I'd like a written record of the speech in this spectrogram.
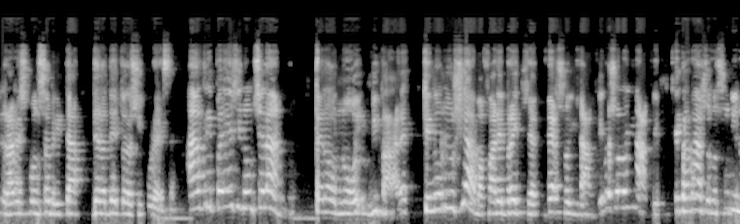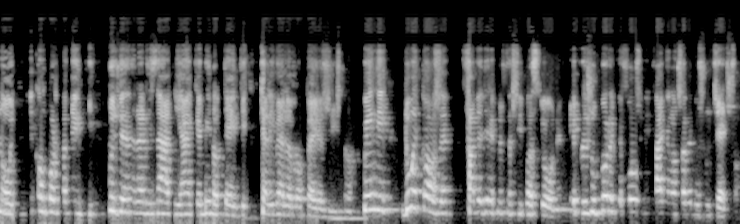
la responsabilità dell'addetto alla sicurezza. Altri paesi non ce l'hanno, però noi, mi pare, che non riusciamo a fare brecce verso gli altri, ma sono gli altri che travasano su di noi i comportamenti più generalizzati e anche meno attenti che a livello europeo esistono. Quindi due cose fa vedere questa situazione e presupporre che forse in Italia non sarebbe successo.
